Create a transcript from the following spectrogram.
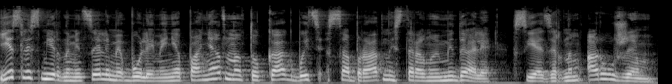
Если с мирными целями более-менее понятно, то как быть с обратной стороной медали, с ядерным оружием?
